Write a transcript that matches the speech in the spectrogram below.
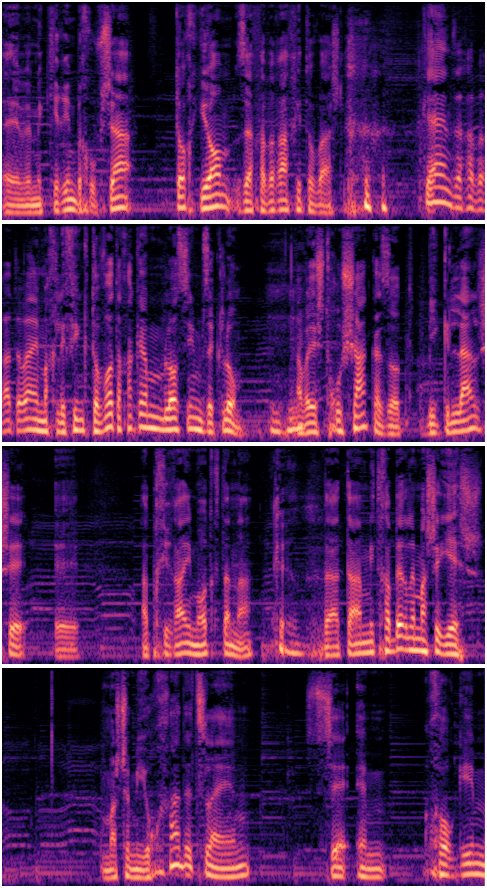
אה, ומכירים בחופשה, תוך יום זה החברה הכי טובה שלי. כן, זה חברה טובה, הם מחליפים כתובות, אחר כך הם לא עושים עם זה כלום. אבל יש תחושה כזאת, בגלל שהבחירה היא מאוד קטנה, כן. ואתה מתחבר למה שיש. מה שמיוחד אצלהם, שהם חורגים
